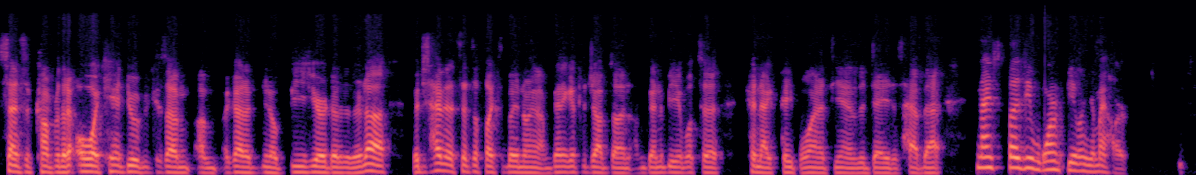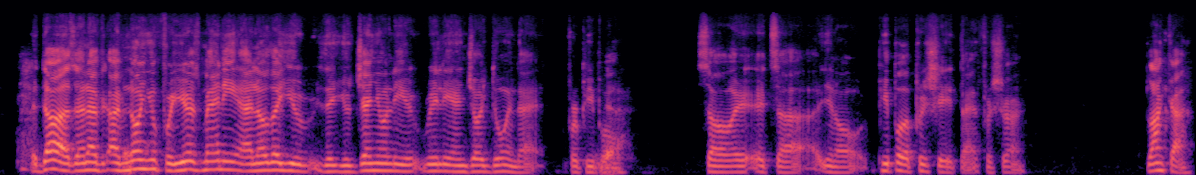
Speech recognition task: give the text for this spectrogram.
sense of comfort that oh I can't do it because I'm, I'm I gotta you know be here da da da da. But just having that sense of flexibility, knowing I'm gonna get the job done, I'm gonna be able to connect people, and at the end of the day, just have that nice fuzzy warm feeling in my heart. It does, and I've, I've known you for years, Manny. I know that you that you genuinely really enjoy doing that for people. Yeah. So it, it's uh you know people appreciate that for sure. Blanca.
